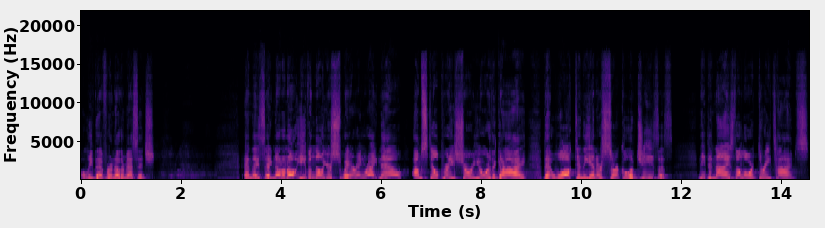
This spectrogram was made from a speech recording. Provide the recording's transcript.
I'll leave that for another message. And they say, No, no, no, even though you're swearing right now, I'm still pretty sure you were the guy that walked in the inner circle of Jesus. And he denies the Lord three times.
